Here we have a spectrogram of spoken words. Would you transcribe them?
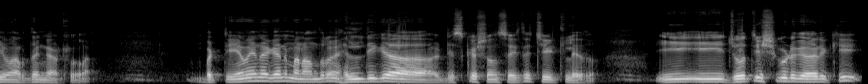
ఏం అర్థం కావట్లా. బట్ ఏమైనా కానీ మనందరం హెల్తీగా డిస్కషన్స్ అయితే చేయట్లేదు. ఈ ఈ జ్యోతిష్కుడు గారికి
